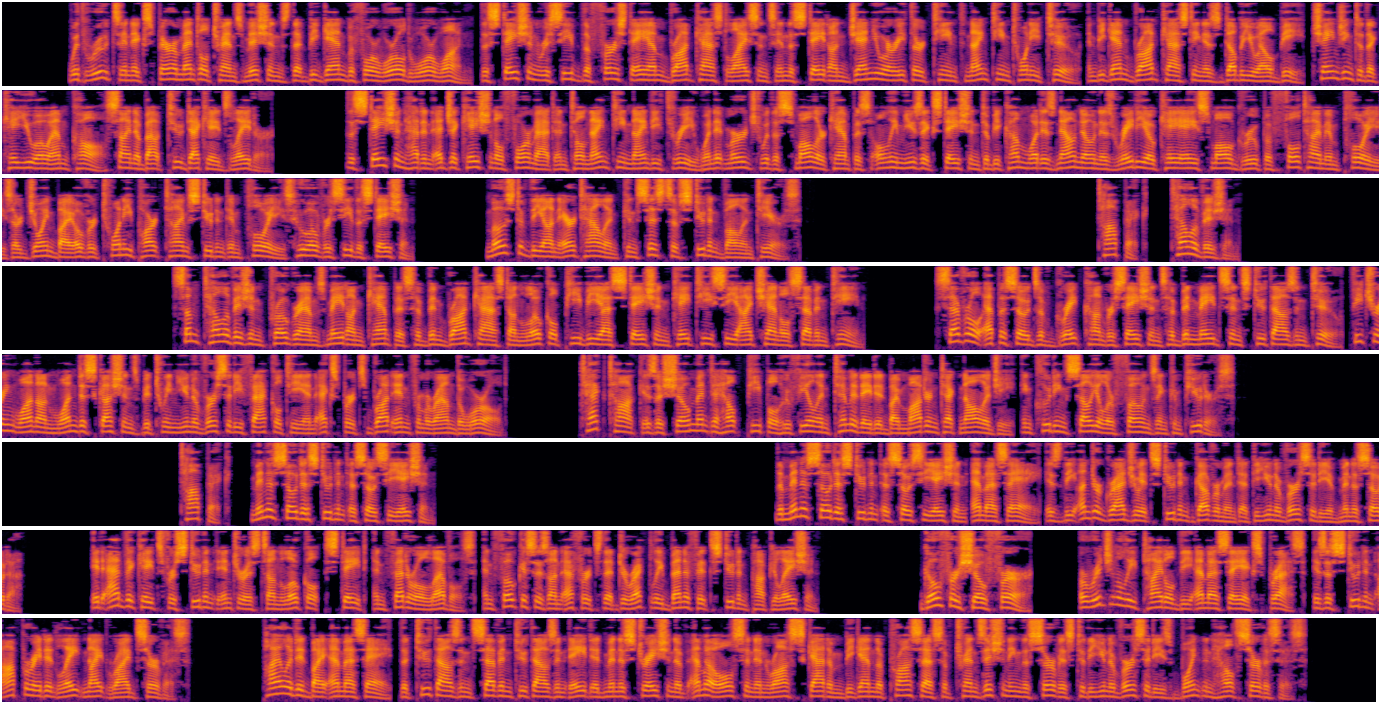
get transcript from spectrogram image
With roots in experimental transmissions that began before World War I, the station received the first AM broadcast license in the state on January 13, 1922, and began broadcasting as WLB, changing to the KUOM call sign about two decades later. The station had an educational format until 1993 when it merged with a smaller campus-only music station to become what is now known as Radio KA. Small group of full-time employees are joined by over 20 part-time student employees who oversee the station. Most of the on-air talent consists of student volunteers. Television Some television programs made on campus have been broadcast on local PBS station KTCI Channel 17. Several episodes of Great Conversations have been made since 2002, featuring one-on-one -on -one discussions between university faculty and experts brought in from around the world. Tech Talk is a show meant to help people who feel intimidated by modern technology, including cellular phones and computers. Minnesota Student Association The Minnesota Student Association is the undergraduate student government at the University of Minnesota. It advocates for student interests on local, state, and federal levels, and focuses on efforts that directly benefit student population. Gopher Chauffeur, originally titled the MSA Express, is a student-operated late-night ride service. Piloted by MSA, the 2007–2008 administration of Emma Olson and Ross Scadam began the process of transitioning the service to the university's Boynton Health Services.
